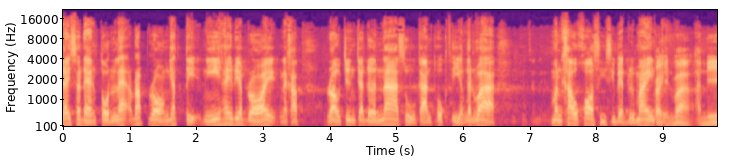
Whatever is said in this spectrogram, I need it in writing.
ได้แสดงตนและรับรองยัตตินี้ให้เรียบร้อยนะครับ เราจึงจะเดินหน้าสู่การถกเถียงกันว่ามันเข้าข้อ 41 หรือไม่ ก็เห็นว่าอันนี้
